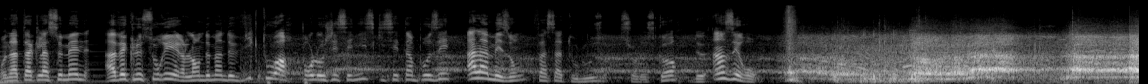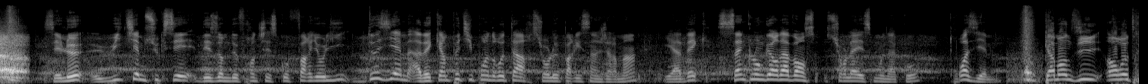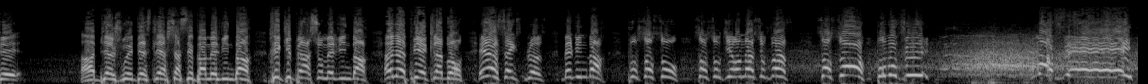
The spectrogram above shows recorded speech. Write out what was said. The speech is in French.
On attaque la semaine avec le sourire, lendemain de victoire pour l'OGC Nice qui s'est imposé à la maison face à Toulouse sur le score de 1-0. C'est le huitième succès des hommes de Francesco Farioli, deuxième avec un petit point de retard sur le Paris Saint-Germain et avec 5 longueurs d'avance sur l'AS Monaco, troisième. Kamanzi en retrait. Ah bien joué Dessler, chassé par Melvin Barr. Récupération Melvin Barr. Un appui avec la borde. Et là ça explose. Melvin Barr pour Sanson. Sanson qui rentre dans la surface. Sanson pour Mofi. Mofi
